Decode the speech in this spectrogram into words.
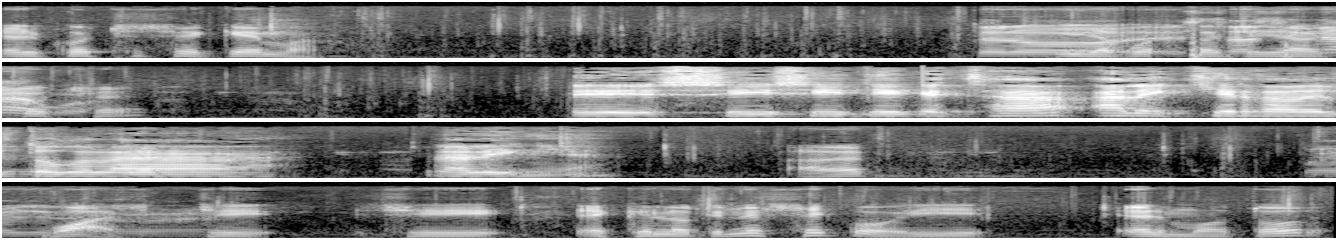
el coche se quema. Pero Y ya puedes está sin tirar el agua. coche. ¿eh? Eh, sí, sí, tiene que estar a la izquierda del todo la, la línea, ¿eh? A ver, Vaya, Buah, a ver. si, si es que lo tienes seco y el motor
